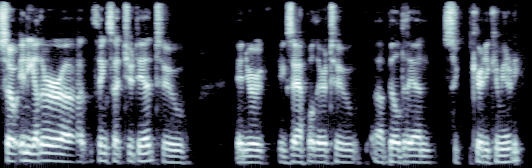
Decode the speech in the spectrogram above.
So, any other uh, things that you did to, in your example there, to uh, build in security community?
